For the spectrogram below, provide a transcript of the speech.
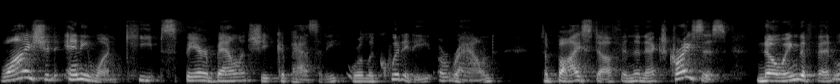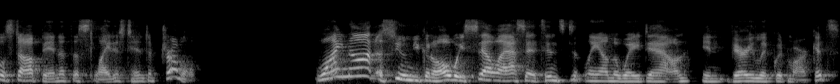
Why should anyone keep spare balance sheet capacity or liquidity around to buy stuff in the next crisis, knowing the Fed will stop in at the slightest hint of trouble? Why not assume you can always sell assets instantly on the way down in very liquid markets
